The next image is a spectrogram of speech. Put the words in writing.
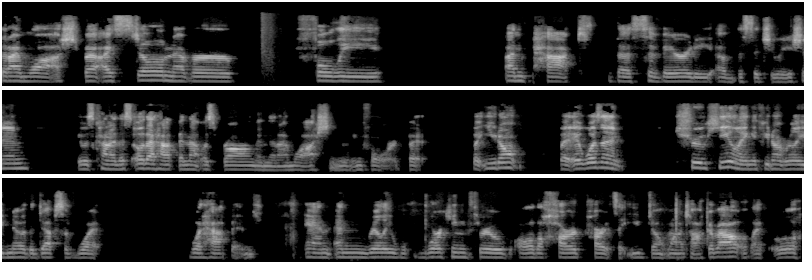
that I'm washed, but I still never fully unpacked the severity of the situation. It was kind of this, oh, that happened, that was wrong, and then I'm washed and moving forward. But but you don't but it wasn't true healing if you don't really know the depths of what what happened and and really working through all the hard parts that you don't want to talk about like oh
